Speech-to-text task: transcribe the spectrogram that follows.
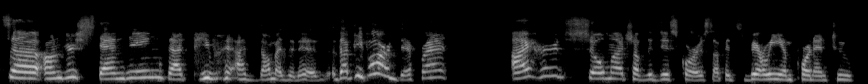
it's a understanding that people, as dumb as it is, that people are different. I heard so much of the discourse of it's very important to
